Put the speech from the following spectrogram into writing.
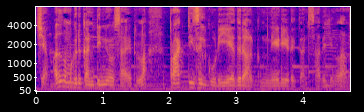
ചെയ്യാം. അത് നമുക്കൊരു കണ്ടിന്യൂസ് ആയിട്ടുള്ള പ്രാക്ടീസിൽ കൂടി ഏതൊരാൾക്കും നേടിയെടുക്കാൻ സാധിക്കുന്നതാണ്.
